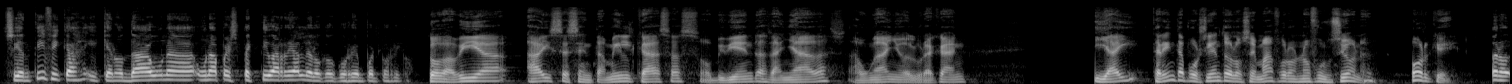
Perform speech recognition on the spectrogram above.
científica y que nos da una, perspectiva real de lo que ocurrió en Puerto Rico. Todavía hay 60 mil casas o viviendas dañadas a un año del huracán y hay 30% de los semáforos no funcionan. ¿Por qué? Bueno,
